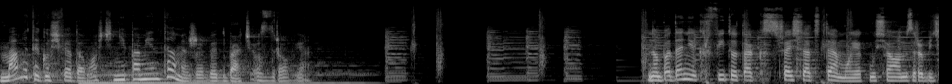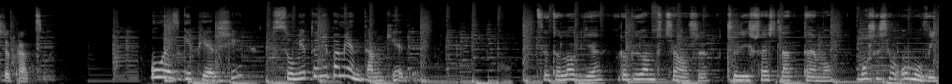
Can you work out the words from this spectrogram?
mamy tego świadomość, nie pamiętamy, żeby dbać o zdrowie. No badanie krwi to tak z 6 lat temu, jak musiałam zrobić do pracy. USG piersi? W sumie to nie pamiętam kiedy. Cytologię robiłam w ciąży, czyli 6 lat temu. Muszę się umówić,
